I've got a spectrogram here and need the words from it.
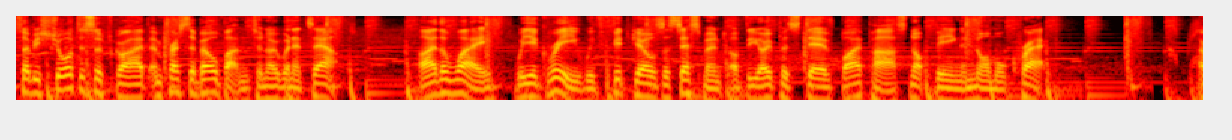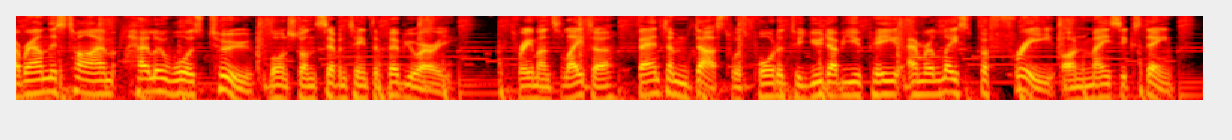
so be sure to subscribe and press the bell button to know when it's out. Either way, we agree with FitGirl's assessment of the Opus Dev bypass not being a normal crack. Around this time, Halo Wars 2 launched on 17th of February. Three months later, Phantom Dust was ported to UWP and released for free on May 16th.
